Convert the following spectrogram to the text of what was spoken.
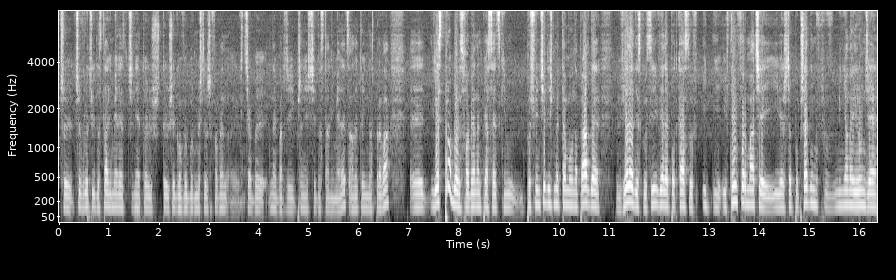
Czy, czy wrócił do Stali Mielec, czy nie, to już, to już jego wybór. Myślę, że Fabian chciałby najbardziej przenieść się do Stali Mielec, ale to inna sprawa. Jest problem z Fabianem Piaseckim. Poświęciliśmy temu naprawdę wiele dyskusji, wiele podcastów i, i, i w tym formacie, i jeszcze poprzednim, w minionej rundzie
